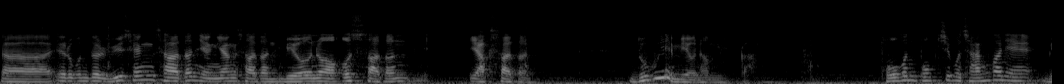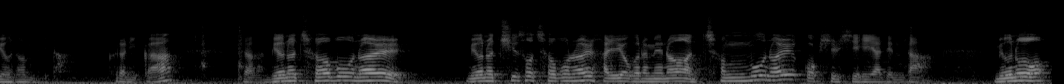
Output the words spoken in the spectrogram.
자, 여러분들 위생사든 영양사든 면허, 의사든 약사든 누구의 면허입니까? 보건복지부 장관의 면허입니다. 그러니까 자, 면허 처분을 면허 취소 처분을 하려 그러면은 청문을 꼭 실시해야 된다. 면허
